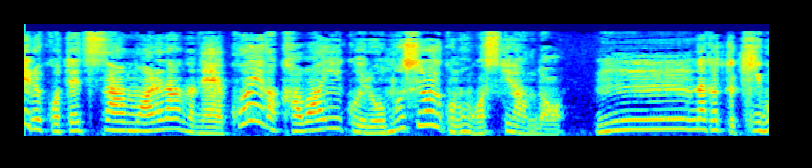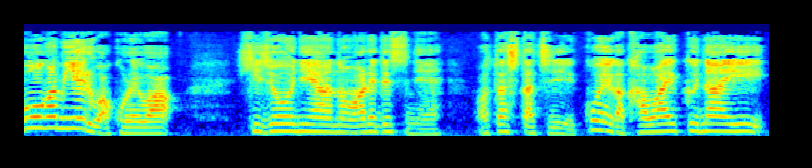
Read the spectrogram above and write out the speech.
ケル小鉄さんもあれなんだね、声が可愛い子より面白い子の方が好きなんだ。うーん、なんかちょっと希望が見えるわ、これは。非常にあの、あれですね。私たち、声が可愛くない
